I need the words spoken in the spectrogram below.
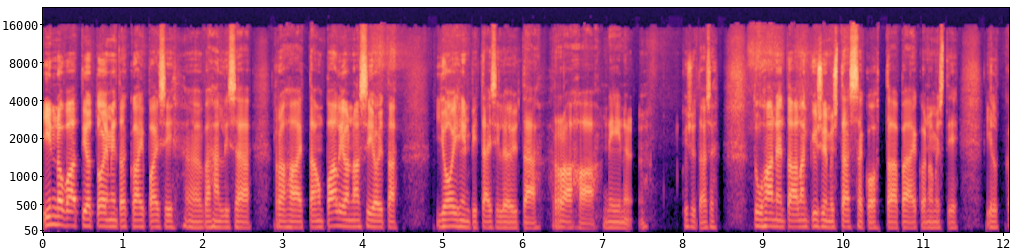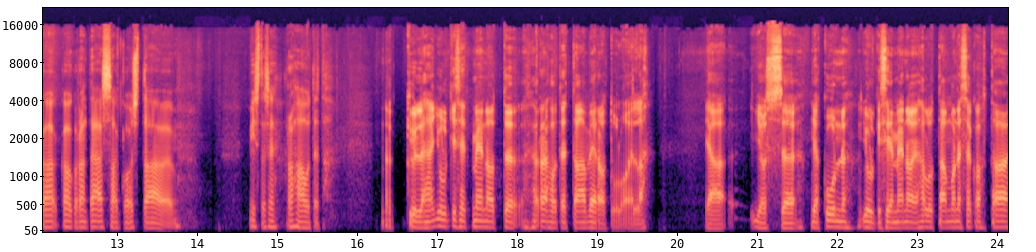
Innovaatiotoiminta kaipaisi vähän lisää rahaa, että on paljon asioita, joihin pitäisi löytää rahaa, niin kysytään se tuhannen taalan kysymys tässä kohtaa pääekonomisti Ilkka Kaukoran SAKsta. Mistä se raha otetaan? No, kyllähän julkiset menot rahoitetaan verotuloilla. Ja, jos, ja kun julkisia menoja halutaan monessa kohtaa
